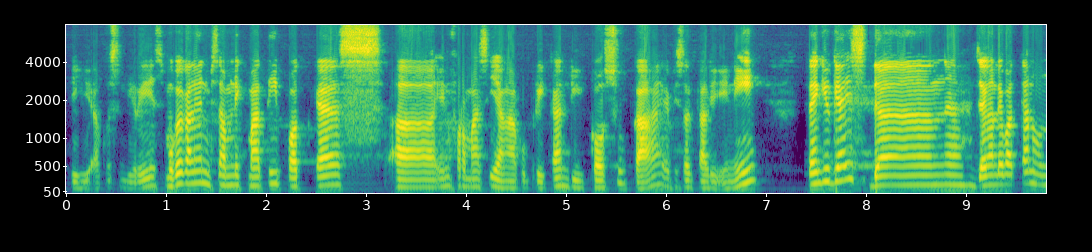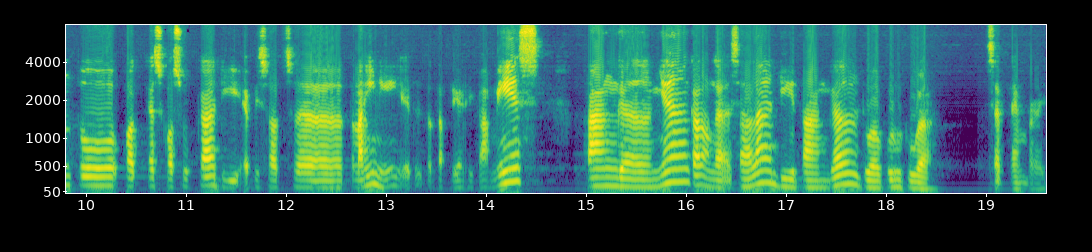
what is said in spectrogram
di aku sendiri. Semoga kalian bisa menikmati podcast uh, informasi yang aku berikan di Kosuka episode kali ini. Thank you guys dan jangan lewatkan untuk podcast Kosuka di episode setelah ini yaitu tetap di hari Kamis. Tanggalnya kalau nggak salah di tanggal 22 September.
